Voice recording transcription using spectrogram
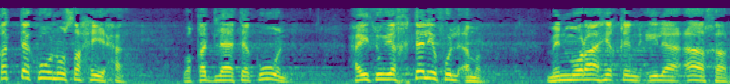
قد تكون صحيحة وقد لا تكون حيث يختلف الأمر من مراهق إلى آخر.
